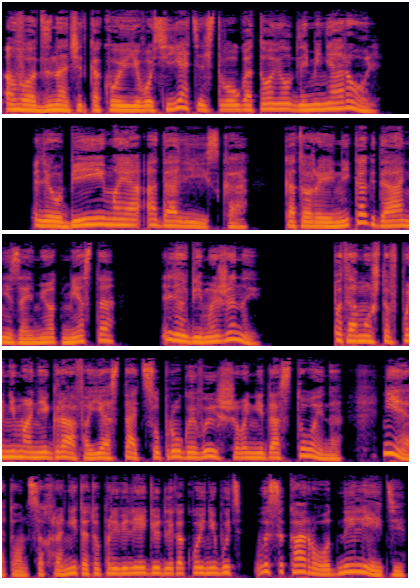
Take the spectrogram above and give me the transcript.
Вот значит, какое его сиятельство уготовил для меня роль. Любимая Адалиска, которая никогда не займет место любимой жены. Потому что в понимании графа я стать супругой высшего недостойна. Нет, он сохранит эту привилегию для какой-нибудь высокородной леди,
